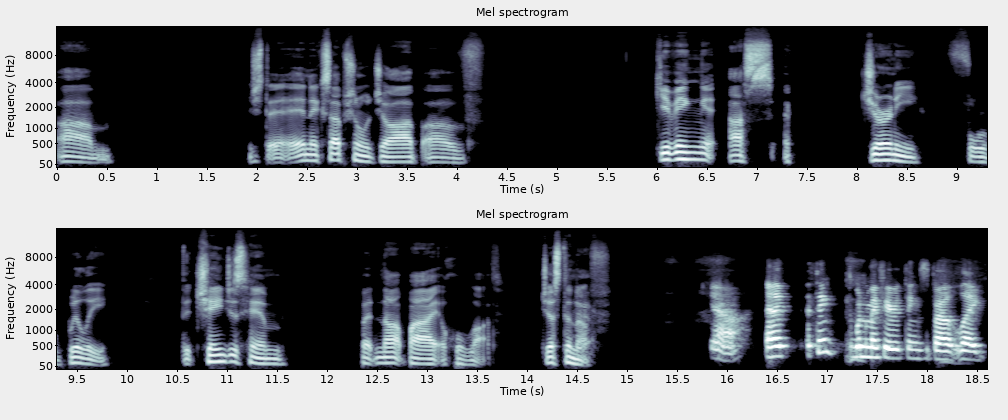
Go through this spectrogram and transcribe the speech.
um, just an exceptional job of giving us a journey for Willie that changes him, but not by a whole lot, just enough. Yeah, and I, I think one of my favorite things about like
